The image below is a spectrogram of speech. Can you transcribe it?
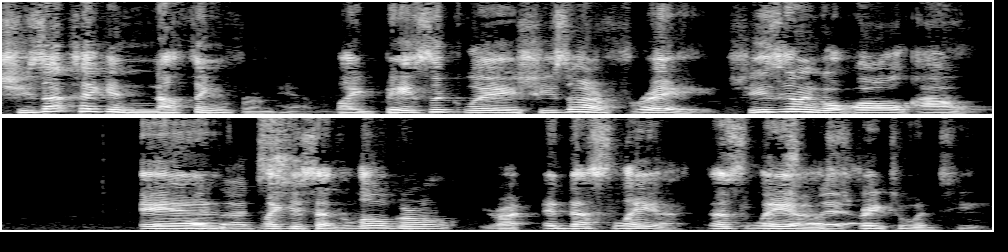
she's not taking nothing from him. Like basically, she's not afraid. She's gonna go all out. And well, like you said, the little girl, right? And that's Leia. That's Leia, that's Leia. straight to a T.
